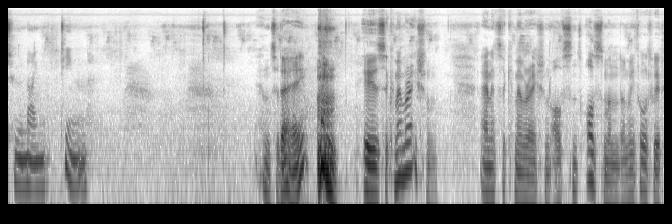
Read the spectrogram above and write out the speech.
to 19. And today is a commemoration and it's a commemoration of St Osmond. And we thought we'd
